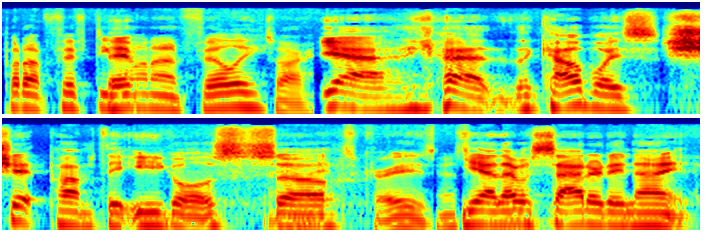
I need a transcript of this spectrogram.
Put up 51 on Philly. Sorry. Yeah, yeah. The Cowboys shit pumped the Eagles. So. that's crazy. That's yeah, that was Saturday night.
